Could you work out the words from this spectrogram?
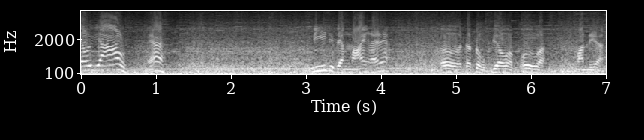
ยาวๆเนี่ยนี่ยี่สิบแรงไม้อย่างไรเนี่ย เออจะตูบเดียวแบบเออว่ะมันดีอะ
